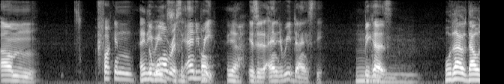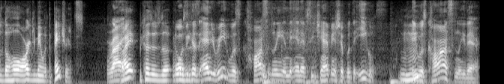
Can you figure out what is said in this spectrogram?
Um. Fucking Andy the Reid's Walrus, the- Andy Reid. Yeah. Is it an Andy Reid dynasty? Because Well, that was that was the whole argument with the Patriots, right, right? Because it was the it Well, was the- because Andy Reid was constantly in the NFC Championship with the Eagles. Mm-hmm. He was constantly there.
